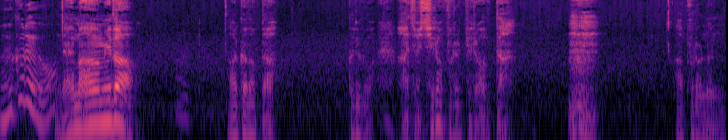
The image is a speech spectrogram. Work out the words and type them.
왜 그래요? 내 마음이다. 알 것 없다. 그리고 아저씨라 부를 필요 없다. 앞으로는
